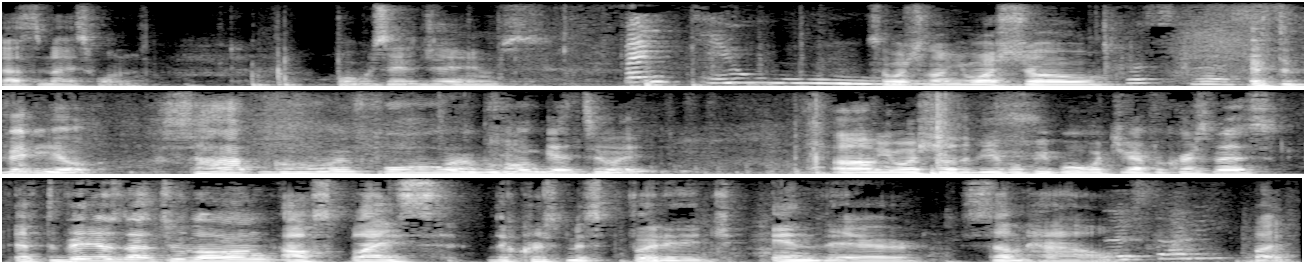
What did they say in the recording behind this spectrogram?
That's a nice one. What we say to James? Thank you. So much long. You want to show What's this? if the video stop going forward we're gonna get to it um you want to show the beautiful people what you got for christmas if the video's not too long i'll splice the christmas footage in there somehow but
